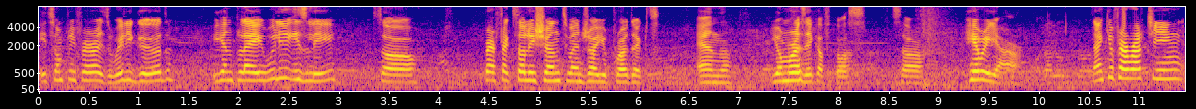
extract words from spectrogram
its amplifier is really good. You can play really easily. So perfect solution to enjoy your product and your music, of course. So here we are. Thank you for watching.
